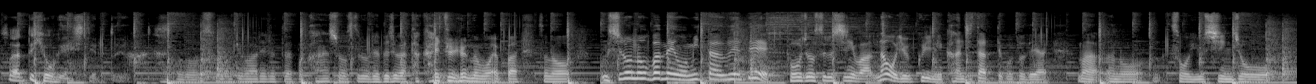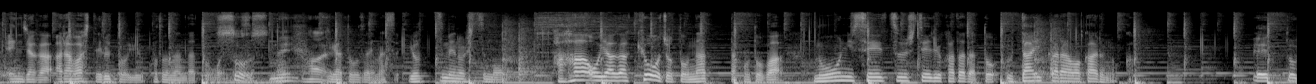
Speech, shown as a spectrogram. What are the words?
そうやって表現しているという。なるほど。そう言われるとやっぱ鑑賞するレベルが高いというのもやっぱその後ろの場面を見た上で登場するシーンはなおゆっくりに感じたってことで、まあ、あのそういう心情を演者が表しているということなんだと思います。そうですね。はい。ありがとうございます。4つ目の質問。母親が共助となったことは脳に精通している方だと歌いからわかるのかえっと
